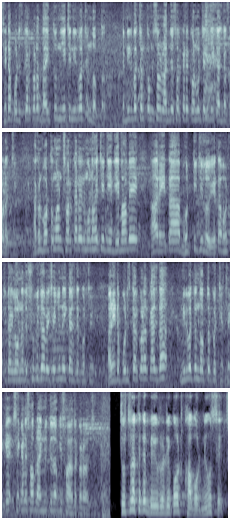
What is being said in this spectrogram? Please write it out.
সেটা পরিষ্কার করার দায়িত্ব নিয়েছে নির্বাচন দপ্তর। তো নির্বাচন কমিশন রাজ্য সরকারের কর্মচারী দিয়ে কাজটা করাচ্ছে। এখন বর্তমান সরকারের মনে হয়েছে যে যেভাবে আর এটা ভর্তি ছিল, এটা ভর্তি থাকলে অন্যদের সুবিধা হবে, সেই জন্য এই কাজটা করছে। আর এটা পরিষ্কার করার কাজটা নির্বাচন দপ্তর করছে সেখানে সব রাজনৈতিক দলকে সহায়তা করা হচ্ছে। চুচড়া থেকে ব্যুরো রিপোর্ট, খবর নিউজ সিক্স।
